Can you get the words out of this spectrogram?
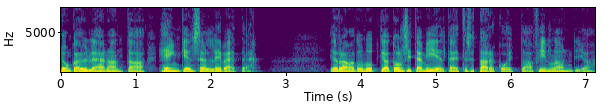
jonka yllä hän antaa henkensä levätä. Ja raamatun tutkijat on sitä mieltä, että se tarkoittaa Finlandiaa.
